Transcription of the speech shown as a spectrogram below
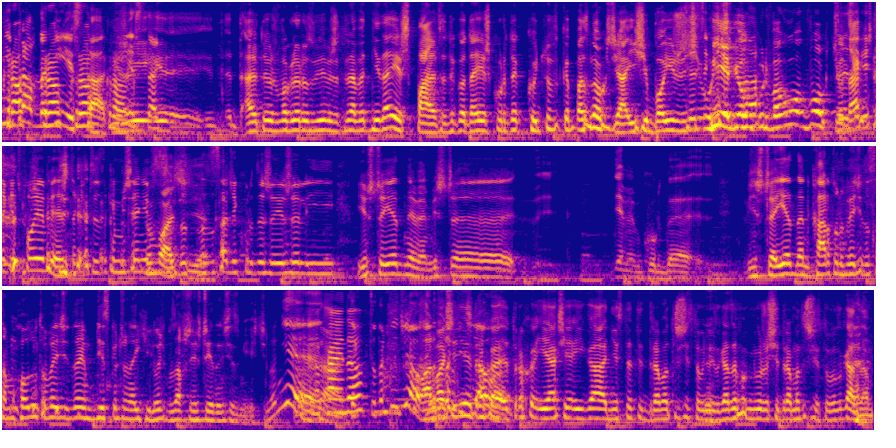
krok, nieprawda, krok, nie jest krok, tak. krok. Jeżeli- tak- e, ale to już w ogóle rozumiem, że ty nawet nie dajesz palca, tylko dajesz kurde końcówkę paznokcia i się boisz, że To ci ujebią taka- kurwa w w To łokciu, jest tak? jakieś takie twoje, wiesz, takie, to jest takie myślenie No w- właśnie. na zasadzie, kurde, że jeżeli jeszcze jedno, nie wiem, jeszcze nie wiem, kurde, jeszcze jeden karton wejdzie do samochodu, to wejdzie do nieskończona ich ilość, bo zawsze jeszcze jeden się zmieści. No nie, No tak, kind of. to tak nie działa, No ale właśnie to tak nie, działa. trochę, trochę ja się Iga niestety dramatycznie z tobą nie zgadzam, pomimo, że się dramatycznie z tobą zgadzam,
